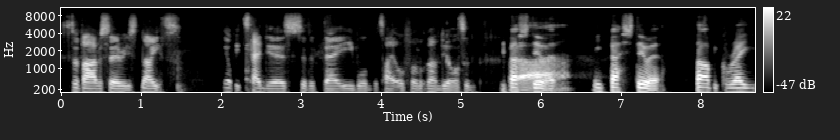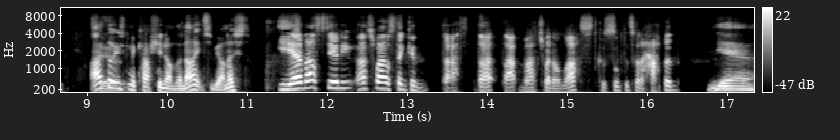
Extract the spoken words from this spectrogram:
Survivor Series night, it'll be 10 years to the day he won the title from Randy Orton. He best do it. Ah, He best do it. That'll be great. I thought he was going to cash in on the night. To be honest, Yeah, that's the only. That's why I was thinking that that that match went on last because something's going to happen. Yeah.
